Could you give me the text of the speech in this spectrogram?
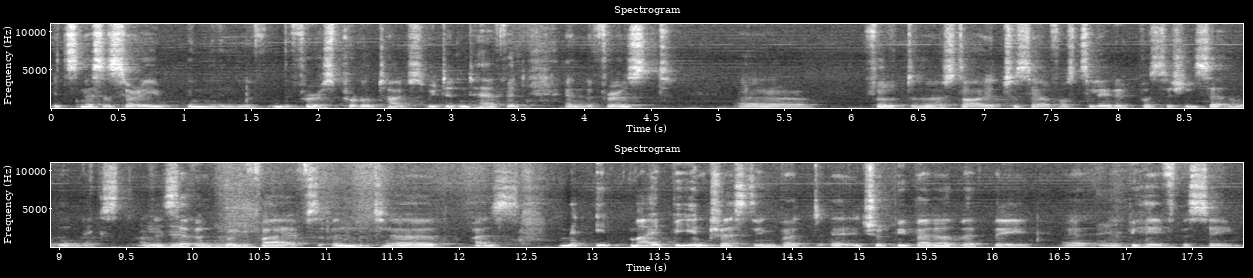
it's necessary. In, in, the, in the first prototypes, we didn't have it, and the first uh, filter started to self oscillate at position seven. The next on the seven point five, and uh, as it might be interesting, but uh, it should be better that they uh, behave the same.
